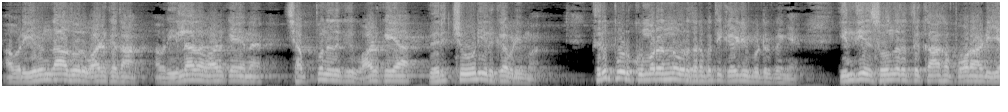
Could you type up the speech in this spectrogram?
அவர் இருந்தா அது ஒரு வாழ்க்கை தான் அவர் இல்லாத வாழ்க்கை என்ன? சப்புனதுக்கு வாழ்க்கையா வெறிச்சோடி இருக்கு அப்படிமா. திருப்பூர் குமரன் ஒருத்தரை பத்தி கேள்விப்பட்டிருப்பீங்க. இந்திய சுதந்திரத்துக்காக போராடிய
